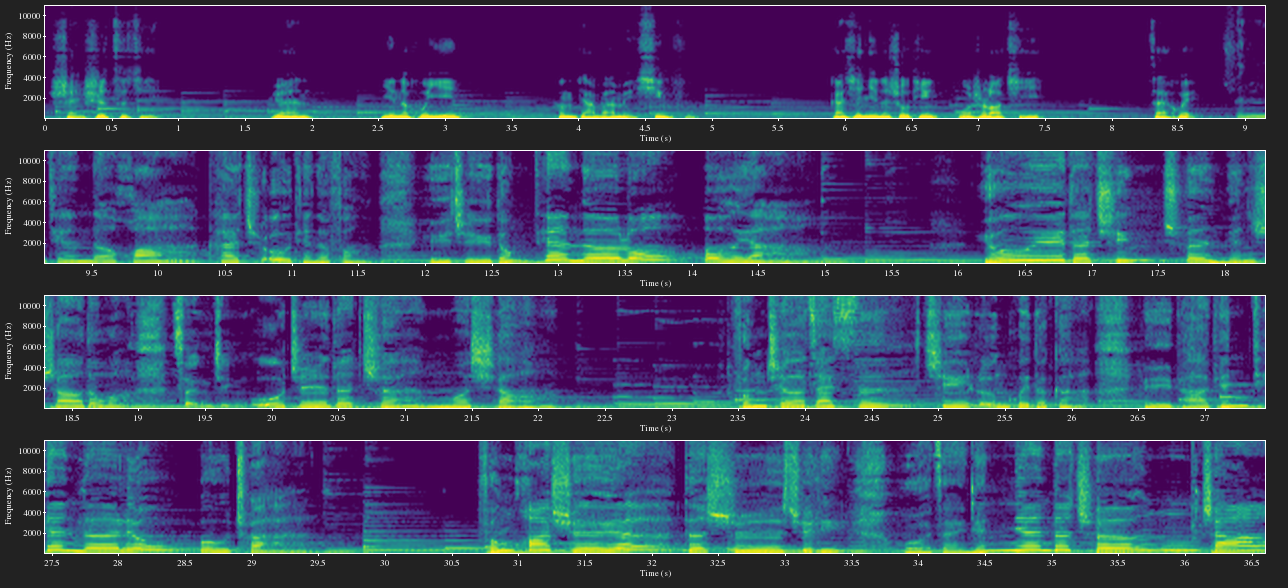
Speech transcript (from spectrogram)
审视自己。愿您的婚姻更加完美幸福。感谢您的收听，我是老齐，再会。春天的花开，秋天的风，以及冬天的落阳。忧郁的青春，年少的我曾经无知的这么想。风车在四季轮回的歌里，它甜甜的流转。风花雪月的诗句里，我在年年的成长。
